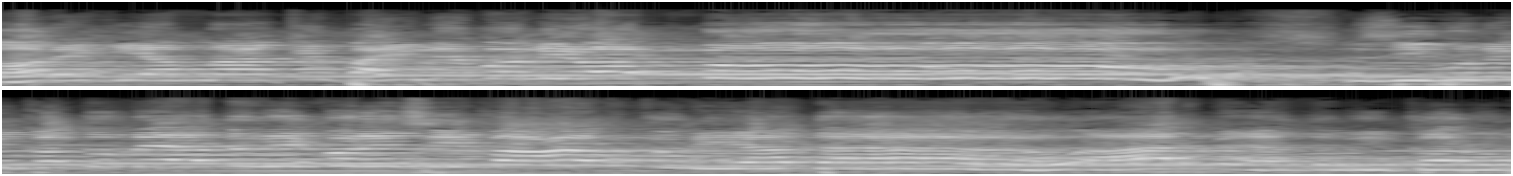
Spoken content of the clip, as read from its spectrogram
ঘরে গিয়া মাকে পাইলে বলিও আব্বু, জীবনে কত বেয়াদবি করেছি বাপ করিয়া দাও, আর বেয়াদবি করব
